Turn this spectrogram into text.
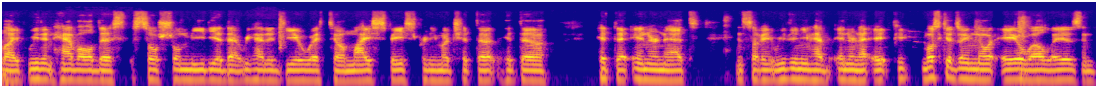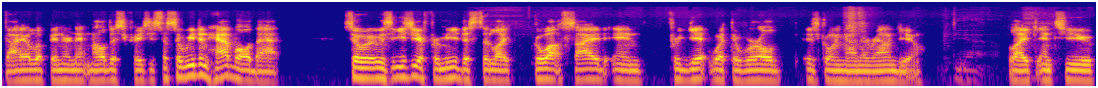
Like we didn't have all this social media that we had to deal with till MySpace pretty much hit the hit the hit the internet and stuff. We didn't even have internet. Most kids don't even know what AOL is and dial-up internet and all this crazy stuff. So we didn't have all that. So it was easier for me just to like go outside and forget what the world is going on around you Yeah. like and to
